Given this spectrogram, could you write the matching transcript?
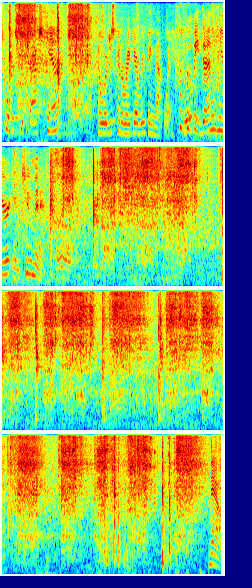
towards the trash can, and we're just gonna rake everything that way. We'll be done here in two minutes. All right. Now,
